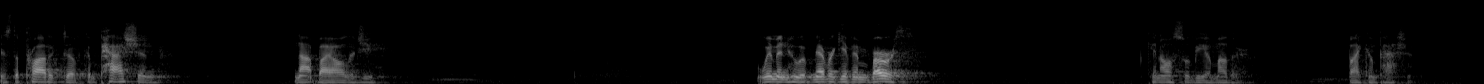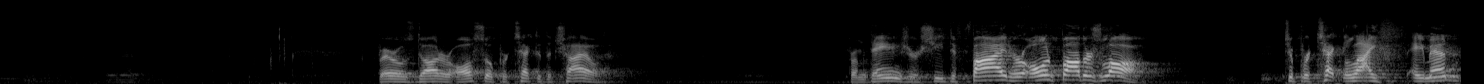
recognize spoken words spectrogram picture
is the product of compassion, not biology. Women who have never given birth can also be a mother by compassion. Pharaoh's daughter also protected the child from danger. She defied her own father's law to protect life. Amen?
